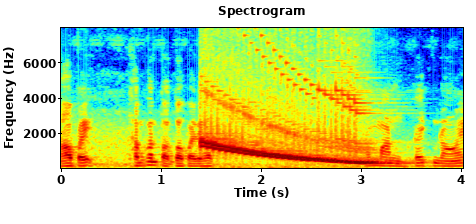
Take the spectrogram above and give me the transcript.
เอาไปทำขั้นตอนต่อไปเลยครับน้ำมันเล็กน้อย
